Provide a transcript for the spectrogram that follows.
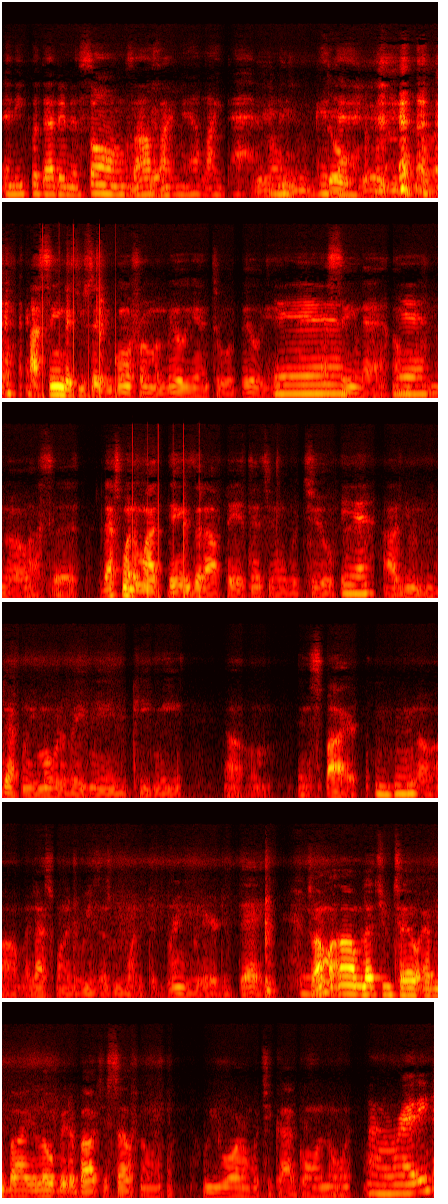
and he put that in his song. So I was like, man, I like that. yeah, I'm you get dope. that. yeah, you, uh, I seen that you said you're going from a million to a billion. Yeah. I seen that. Um, Yeah. You know, I said that's one of my things that I pay attention with you. Yeah. Uh, you, you definitely motivate me and you keep me um, inspired. You hmm know, um, and that's one of the reasons we wanted to bring you here today. So I'm gonna um, let you tell everybody a little bit about yourself and who you are and what you got going on. Alrighty.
